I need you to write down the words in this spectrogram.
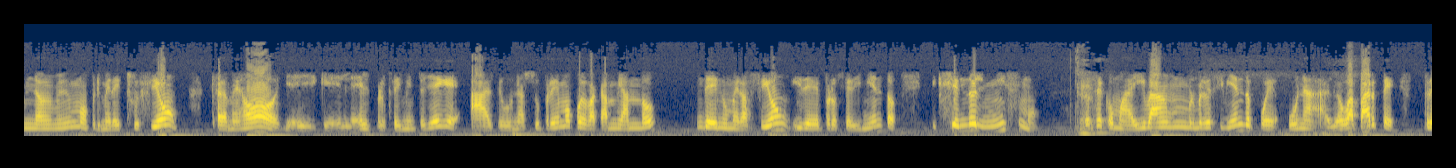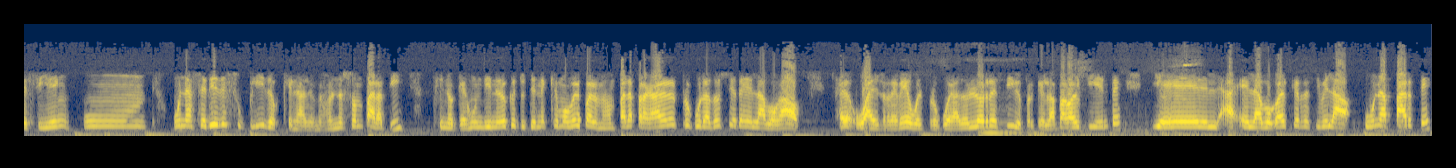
no es lo mismo primera instrucción, que a lo mejor que el, el procedimiento llegue al Tribunal Supremo, pues va cambiando de numeración y de procedimiento, siendo el mismo. Claro. Entonces, como ahí van recibiendo, pues una, luego aparte, reciben un, una serie de suplidos que a lo mejor no son para ti, sino que es un dinero que tú tienes que mover, para lo mejor para pagar al procurador si eres el abogado, ¿sabes? o al revés, o el procurador lo recibe porque lo ha pagado el cliente y es el, el abogado el que recibe la, una parte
